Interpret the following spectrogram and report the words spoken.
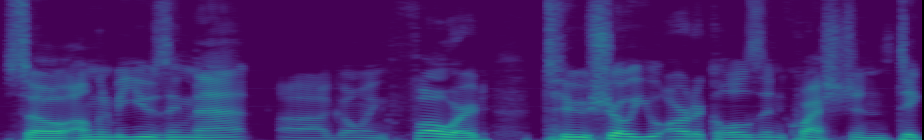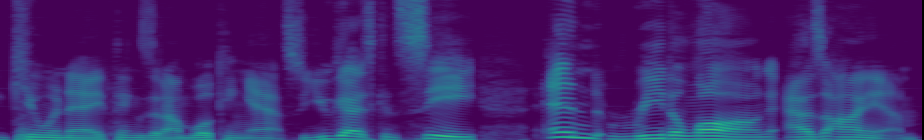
so I'm going to be using that uh, going forward to show you articles and questions, dig Q and A, things that I'm looking at, so you guys can see and read along as I am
